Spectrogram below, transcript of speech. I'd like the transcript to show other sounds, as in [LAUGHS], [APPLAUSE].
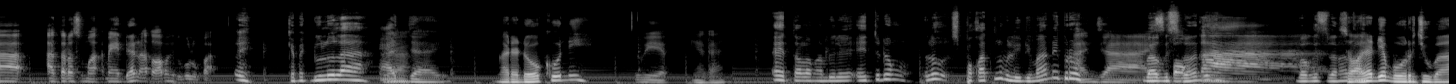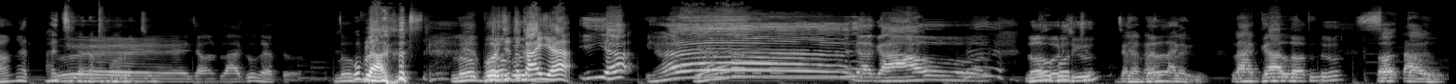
antara Suma Medan atau apa gitu gue lupa. Kemek dulu lah, Iya. anjay. Nggak ada doku nih. Duit. Ya kan? Eh tolong ambil eh, itu dong. Lu spokat lu beli di mana, Bro? Anjay. Bagus banget Spokat. Bagus banget. Soalnya dia borju banget. anjing anak borju. Jangan belagu gak tuh? Lo Gue bagus. Lo Borju tuh kaya. Iya. Ya. Gak gaul. Lo Lo borju, jangan jangan belagu. Laga lo tuh so tau.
